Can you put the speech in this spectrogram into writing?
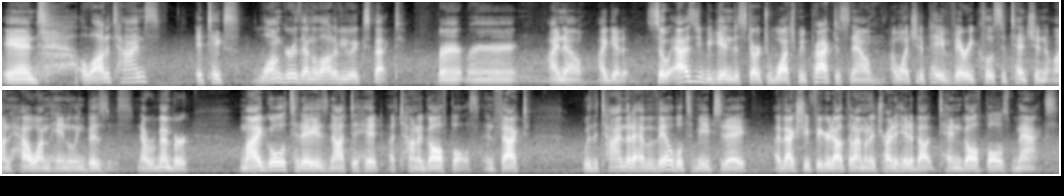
and a lot of times it takes longer than a lot of you expect. I know, I get it. So as you begin to start to watch me practice now, I want you to pay very close attention on how I'm handling business. Now remember, my goal today is not to hit a ton of golf balls. In fact, with the time that I have available to me today, I've actually figured out that I'm gonna try to hit about 10 golf balls max.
